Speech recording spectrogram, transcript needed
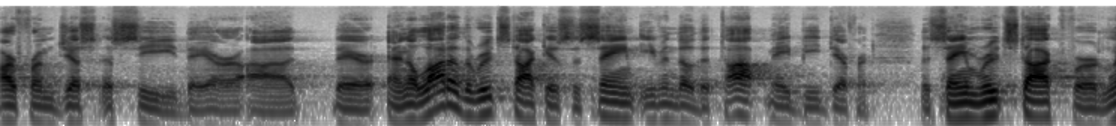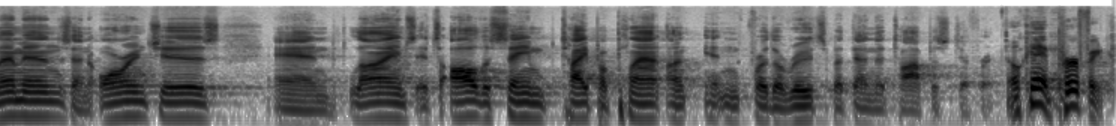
are from just a seed. They are uh, there. And a lot of the rootstock is the same, even though the top may be different. The same rootstock for lemons and oranges and limes. It's all the same type of plant on, in, for the roots, but then the top is different. Okay, perfect.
